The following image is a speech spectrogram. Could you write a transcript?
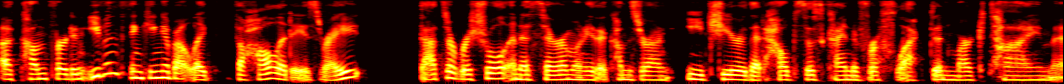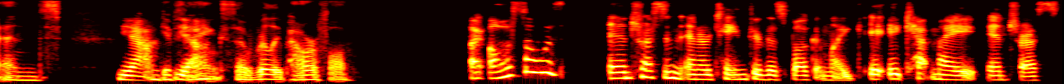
a comfort. And even thinking about like the holidays, right? That's a ritual and a ceremony that comes around each year that helps us kind of reflect and mark time and, yeah, and give yeah. thanks. So, really powerful. I also was interested and entertained through this book, and like it, it kept my interest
